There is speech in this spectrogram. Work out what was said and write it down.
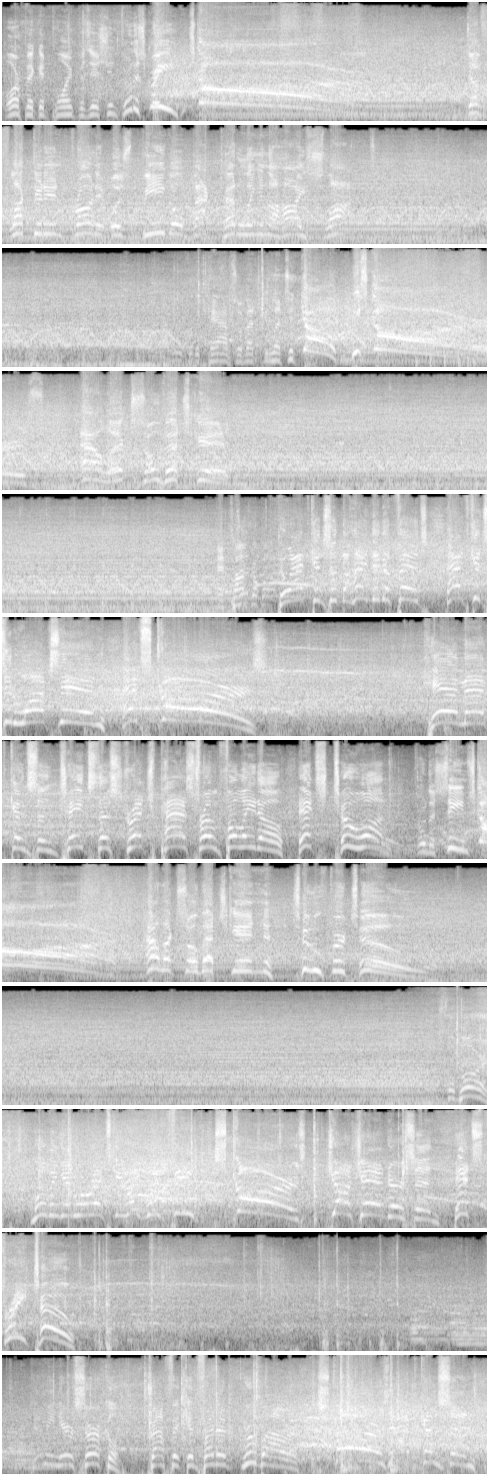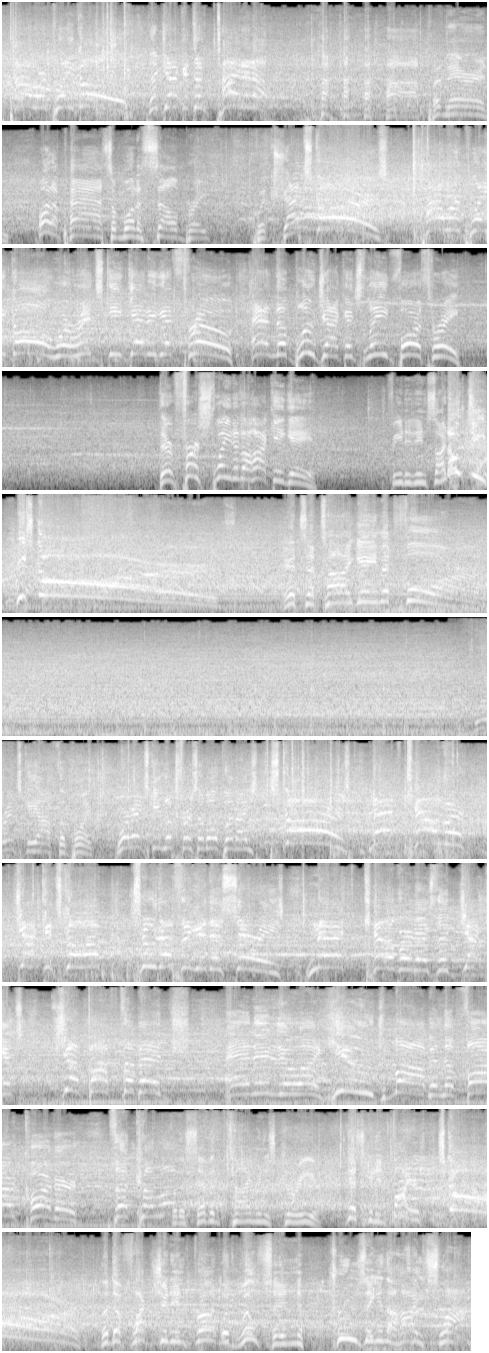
Orpik at point position through the screen. Score! Deflected in front. It was Beagle backpedaling in the high slot. Ovechkin lets it go. He scores! Alex Ovechkin. And talk about to Atkinson behind the defense. Atkinson walks in and scores. Cam Atkinson takes the stretch pass from Felito. It's 2-1. For the seam, score! Alex Ovechkin, two for two. The boards. Moving in Werenski, right wing feet. Scores! Josh Anderson. It's 3-2. Timmy near circle. Traffic in front of Grubauer. Scores! Atkinson. Power play goal. The Jackets have tied it up. Panarin, what a pass and what a celebration. Quick shot scores! Power play goal! Werenski getting it through, and the Blue Jackets lead 4-3. Their first lead of the hockey game. Feed it inside. Oshie! He scores! It's a tie game at four. Off the point. Werenski looks for some open ice. Scores! Matt Calvert! Jackets go up 2 0 in this series. Matt Calvert as the Jackets jump off the bench and into a huge mob in the far corner. The For the seventh time in his career, Niskanen fires. Score! The deflection in front with Wilson cruising in the high slot.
